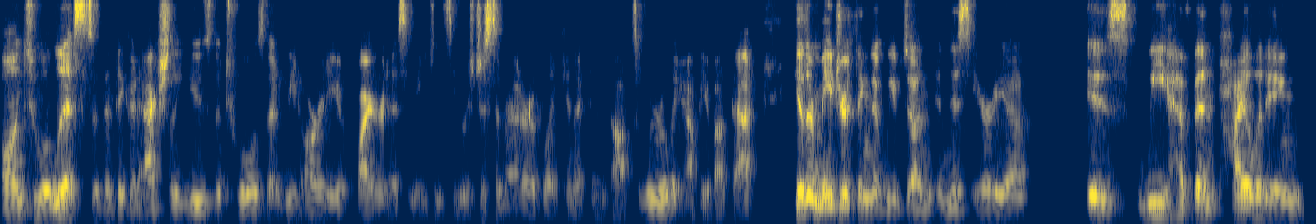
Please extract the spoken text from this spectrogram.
onto a list so that they could actually use the tools that we'd already acquired as an agency. It was just a matter of like connecting the dots. So we're really happy about that. The other major thing that we've done in this area is we have been piloting,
